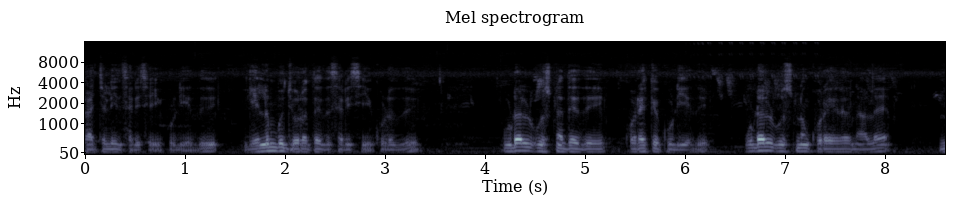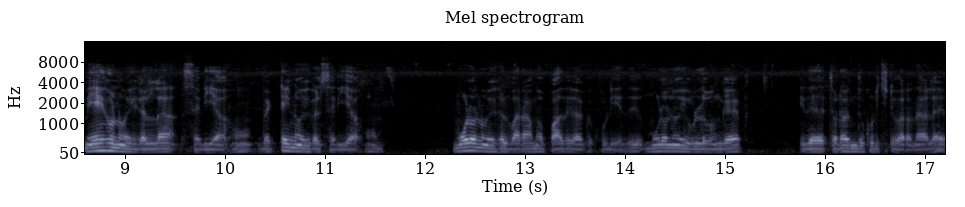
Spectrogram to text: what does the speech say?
காய்ச்சலையும் சரி செய்யக்கூடியது. எலும்பு ஜுரத்தை இது சரி செய்யக்கூடியது. உடல் உஷ்ணத்தை இது குறைக்கக்கூடியது. உடல் உஷ்ணம் குறையிறதுனால மேக நோய்கள்லாம் சரியாகும் வெட்டை நோய்கள் சரியாகும். மூல நோய்கள் வராமல் பாதுகாக்கக்கூடியது. மூல நோய் உள்ளவங்க இதை தொடர்ந்து குடிச்சிட்டு வரனால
